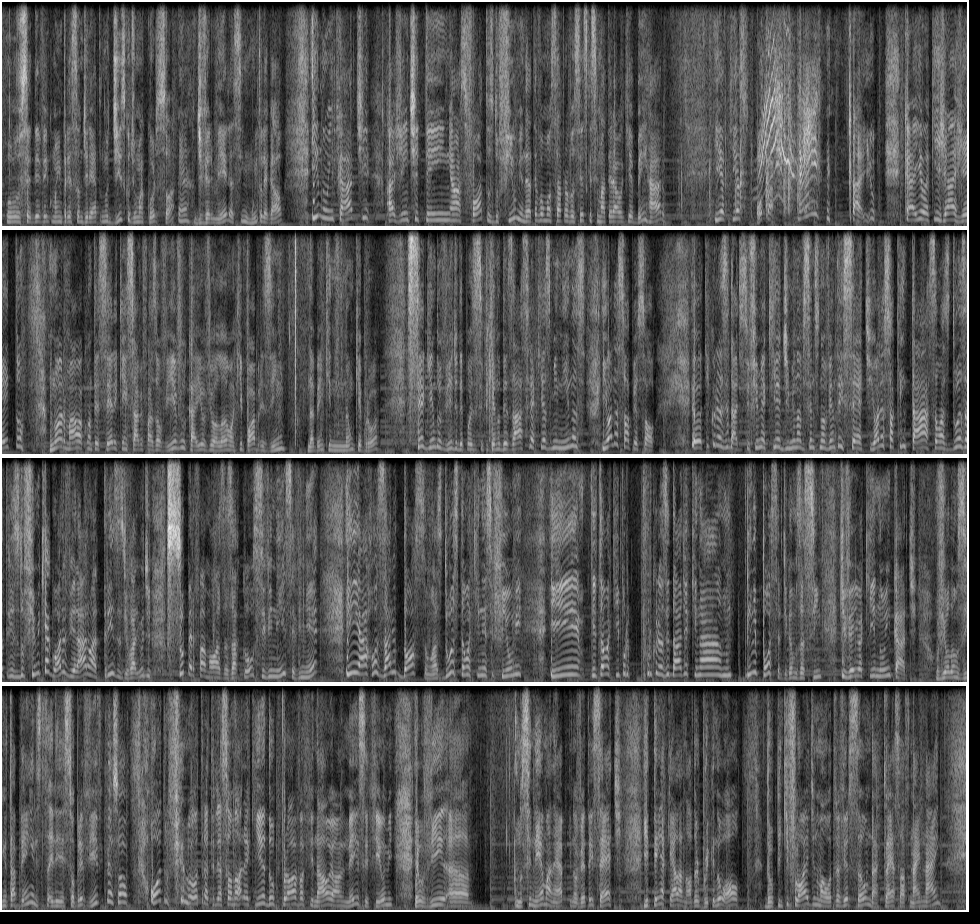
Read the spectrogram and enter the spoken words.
O CD vem com uma impressão direta no disco de uma cor só, né, de vermelho, assim, muito legal. E no encarte a gente tem as fotos do filme, né, até vou mostrar para vocês que esse material aqui é bem raro. E aqui as. Opa! caiu, caiu aqui já a jeito normal acontecer e quem sabe faz ao vivo. Caiu o violão aqui, pobrezinho. Ainda bem que não quebrou. Seguindo o vídeo, depois desse pequeno desastre, aqui as meninas. E olha só, pessoal, que curiosidade, esse filme aqui é de 1997. E olha só quem tá, são as duas atrizes do filme que agora viraram atrizes de Hollywood super famosas, a Chloe Sevigny, Sevigny e a Rosário Dawson. As duas estão aqui nesse filme e estão aqui por, por curiosidade aqui na, num mini pôster, digamos assim, que veio aqui no encarte. O violãozinho tá bem, ele, ele sobrevive, pessoal. Outro filme, outra trilha sonora aqui do Prova Final, eu amei esse filme. Eu vi. Uh, no cinema na época, em 97, e tem aquela Another Brick in the Wall do Pink Floyd numa outra versão da Class of 99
